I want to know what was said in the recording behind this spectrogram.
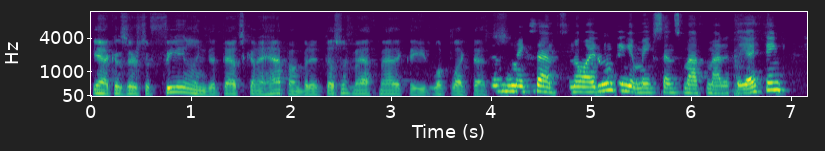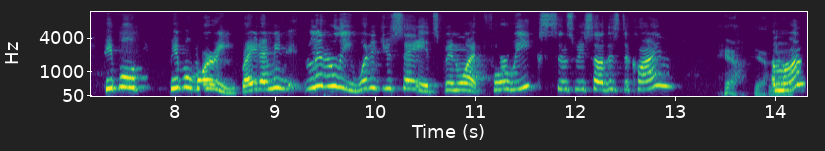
Yeah, because there's a feeling that that's going to happen, but it doesn't mathematically look like that. doesn't make sense. No, I don't think it makes sense mathematically. I think people people worry, right? I mean, literally, what did you say? It's been what four weeks since we saw this decline? Yeah, yeah. A month?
